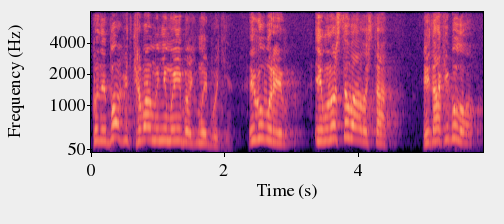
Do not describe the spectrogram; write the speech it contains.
коли Бог відкривав мені моє майбутнє. І говорив. І воно ставалось так. І так і було.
